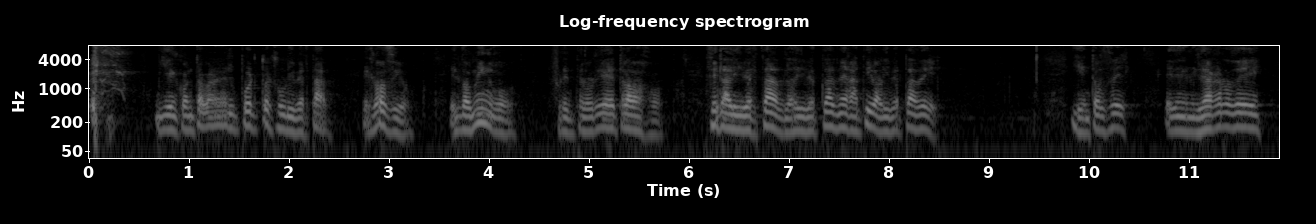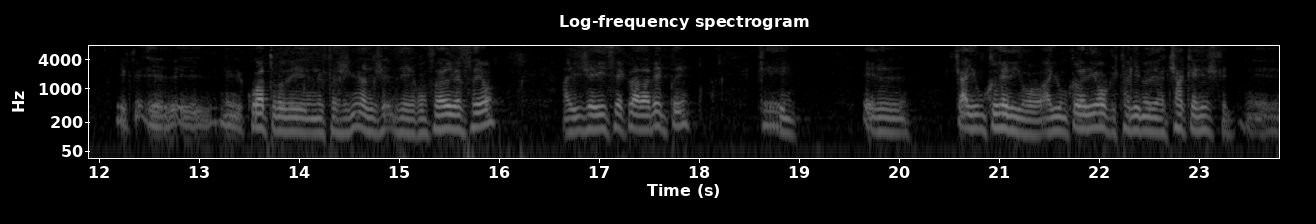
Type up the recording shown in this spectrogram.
y encontraban en el puerto su libertad, el ocio, el domingo, frente a los días de trabajo. Es decir, la libertad, la libertad negativa, la libertad de. Y entonces, en el milagro de, el 4 de Nuestra Señora de, Gonzalo de Berceo, ahí se dice claramente que, el, hay un clérigo, hay un clérigo que está lleno de achaques, que, eh,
